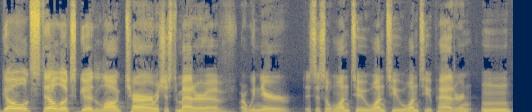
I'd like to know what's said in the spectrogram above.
gold still looks good long term. It's just a matter of are we near? Is this a one two one two one two pattern? Mm,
